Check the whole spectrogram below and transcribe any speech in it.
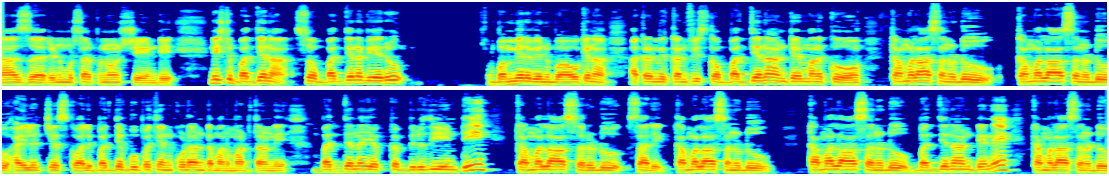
నాజర్ రెండు మూడు సార్లు ప్రొనౌన్స్ చేయండి. నెక్స్ట్ బద్యన సో బద్యన వేరు బొమ్మెర వేణుబా ఓకేనా? అక్కడ మీరు కన్ఫ్యూజ్ కా బద్యన అంటే మనకు కమలాసనుడు కమలాసనుడు హైలైట్ చేసుకోవాలి. బద్య భూపతి అని కూడా అంటాం అనమాట తనని బద్యన యొక్క బిరుదు ఏంటి? కమలాసరుడు సారీ కమలాసనుడు కమలాసనుడు బద్యన అంటేనే కమలాసనుడు.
